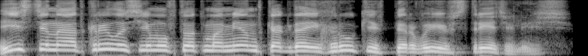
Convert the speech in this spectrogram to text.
Истина открылась ему в тот момент, когда их руки впервые встретились.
